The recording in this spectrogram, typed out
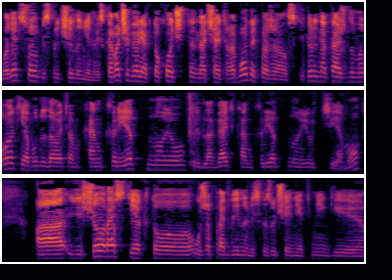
Вот это все беспричинная ненависть. Короче говоря, кто хочет начать работать, пожалуйста, теперь на каждом уроке я буду давать вам конкретную, предлагать конкретную тему. А еще раз, те, кто уже продвинулись в изучении книги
